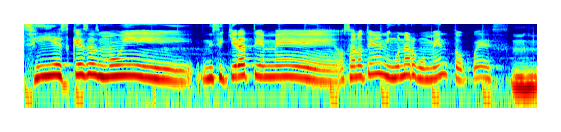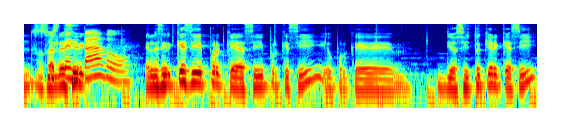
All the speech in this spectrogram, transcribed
Sí, es que eso es muy... Ni siquiera tiene... O sea, no tiene ningún argumento, pues. Ujú. O sea, el decir, Sustentado. el decir que sí porque así, porque sí, o porque Diosito quiere que sí.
